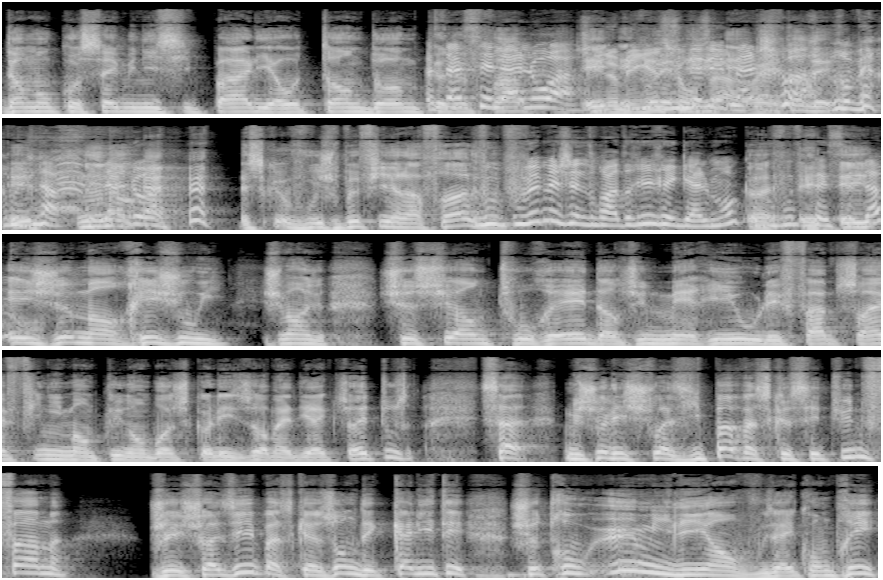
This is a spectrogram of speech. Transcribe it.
Dans mon conseil municipal, il y a autant d'hommes que Ça, de c'est femmes. la loi. C'est ça, n'avez pas le ouais. choix, Attendez. Robert Ménard. C'est la loi. Est-ce que vous- je peux finir la phrase Vous pouvez, mais j'ai le droit de rire également, comme vous Ouais, précédemment. Et, et je m'en réjouis. Je, m'en- je suis entouré dans une mairie où les femmes sont infiniment plus nombreuses que les hommes à la direction et tout ça. ça. Mais je les choisis pas parce que c'est une femme. Je les choisis parce qu'elles ont des qualités. Je trouve humiliant, vous avez compris.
